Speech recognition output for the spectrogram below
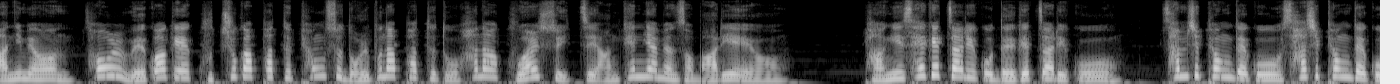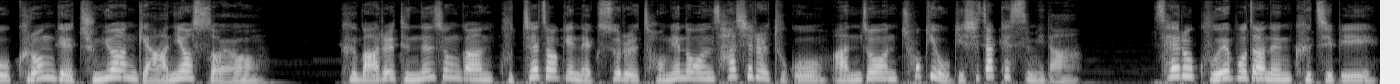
아니면 서울 외곽의 구축 아파트 평수 넓은 아파트도 하나 구할 수 있지 않겠냐면서 말이에요. 방이 3개짜리고 4개짜리고 30평 되고 40평 되고 그런 게 중요한 게 아니었어요. 그 말을 듣는 순간 구체적인 액수를 정해놓은 사실을 두고 안 좋은 촉이 오기 시작했습니다. 새로 구해보자는 그 집이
